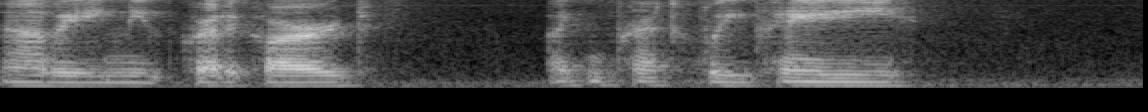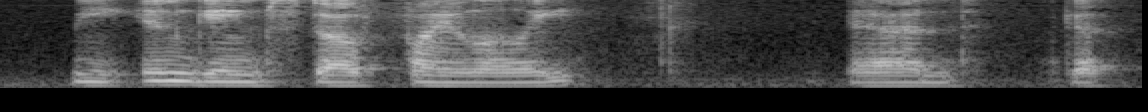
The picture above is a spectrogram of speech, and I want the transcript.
have a new credit card. I can practically pay the in-game stuff finally and get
